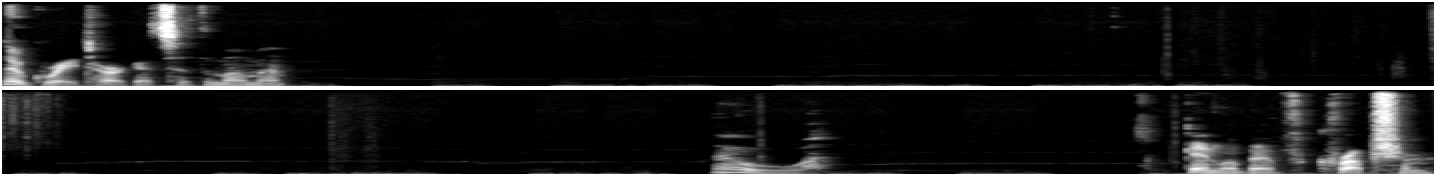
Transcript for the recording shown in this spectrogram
No great targets at the moment. Oh. Getting a little bit of corruption.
